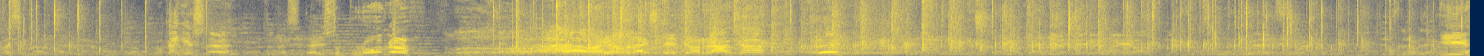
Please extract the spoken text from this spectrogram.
Спасибо. Ну, конечно, товарищ Супругов. А, военврач третьего ранга. Эй. И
